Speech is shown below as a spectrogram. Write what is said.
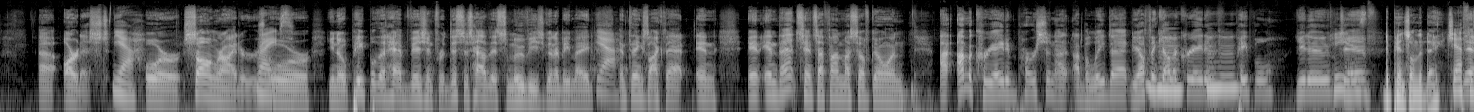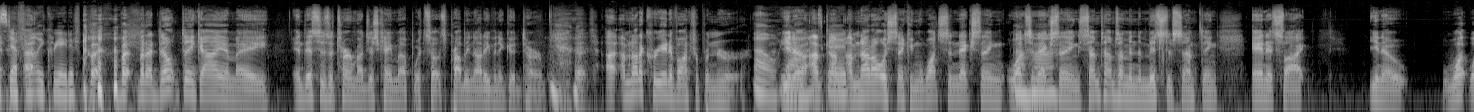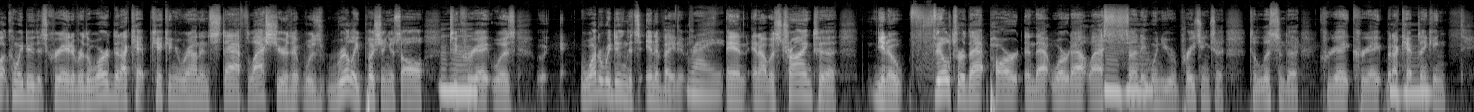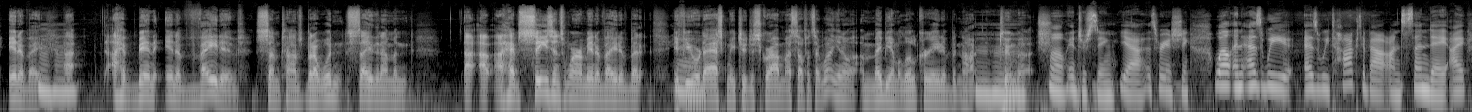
uh, artists Yeah. or songwriters Right. or you know people that have vision for this is how this movie is going to be made Yeah. and things like that and in, in that sense i find myself going I, i'm a creative person I, I believe that do y'all think y'all are creative people you do. He Jeff? is. Depends on the day. Jeff Yeah, is definitely creative. but but but i don't think i am a and this is a term I just came up with, so it's probably not even a good term. I, I'm not a creative entrepreneur. Oh, yeah, you know, that's I'm, I'm. Uh-huh. I'm not always thinking, what's the next thing? What's the next thing? Sometimes I'm in the midst of something, and it's like, you know, what what can we do that's creative? Or the word that I kept kicking around in staff last year that was really pushing us all Mm-hmm. to create was, what are we doing that's innovative? Right. And and I was trying to you know filter that part and that word out last Mm-hmm. Sunday when you were preaching to to listen to create create but I kept Mm-hmm. thinking innovate I, I have been innovative sometimes but I wouldn't say that I'm an I, I have seasons where I'm innovative, but if you were to ask me to describe myself, I'd say, well, you know, maybe I'm a little creative, but not Mm-hmm. too much. Oh, interesting. Yeah, that's very interesting. Well, and as we as we talked about on Sunday, I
